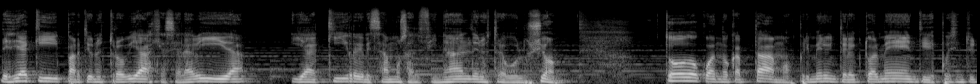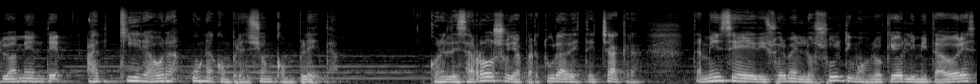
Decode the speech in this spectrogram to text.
Desde aquí partió nuestro viaje hacia la vida y aquí regresamos al final de nuestra evolución. Todo cuando captamos, primero intelectualmente y después intuitivamente, adquiere ahora una comprensión completa. Con el desarrollo y apertura de este chakra, también se disuelven los últimos bloqueos limitadores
